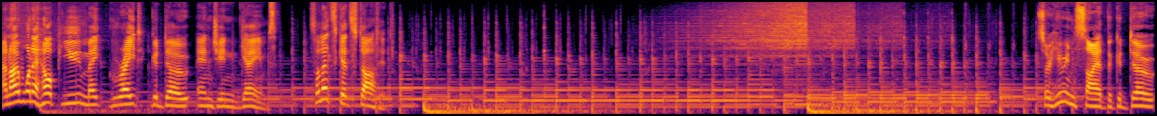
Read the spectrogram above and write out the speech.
and I want to help you make great Godot engine games. So let's get started. So here inside the Godot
